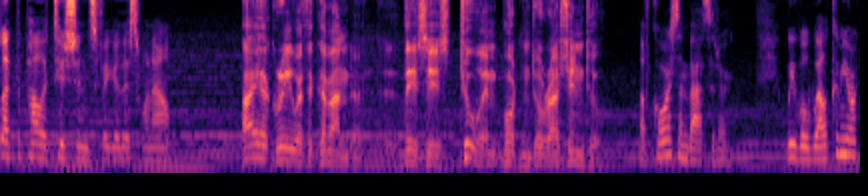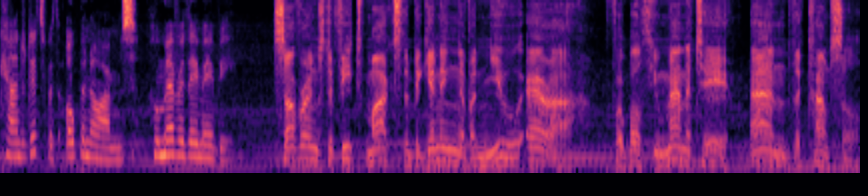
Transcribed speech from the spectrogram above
Let the politicians figure this one out. I agree with the Commander. This is too important to rush into. Of course, Ambassador. We will welcome your candidates with open arms, whomever they may be. Sovereign's defeat marks the beginning of a new era for both humanity and the Council.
